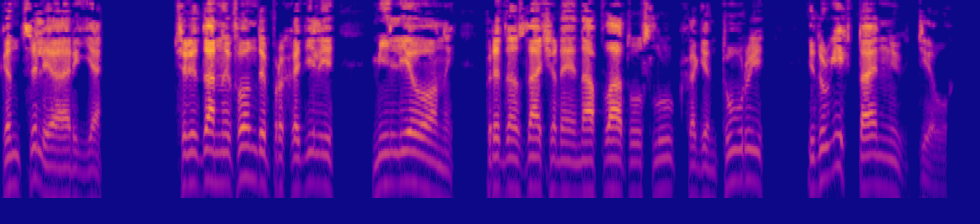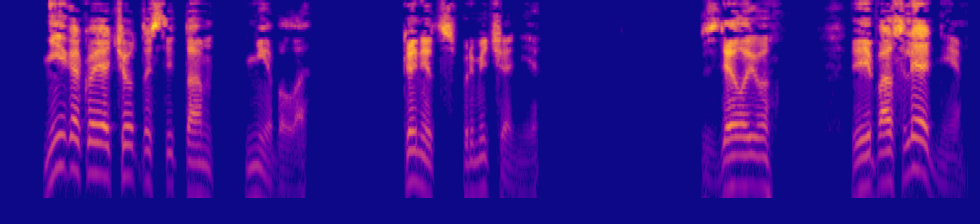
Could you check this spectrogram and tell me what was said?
канцелярия. Через данные фонды проходили миллионы, предназначенные на оплату услуг агентуры и других тайных дел. Никакой отчетности там не было. Конец примечания. Сделаю. И последнее.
